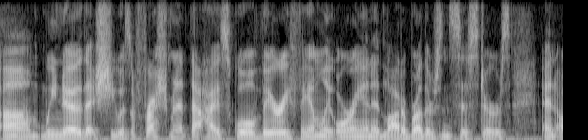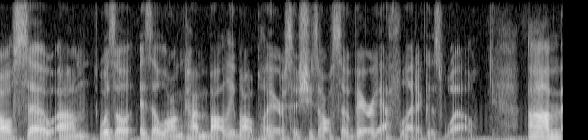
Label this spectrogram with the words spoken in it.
Um, we know that she was a freshman at that high school, very family oriented, a lot of brothers and sisters, and also um, was a is a longtime volleyball player. So she's also very athletic as well. Um,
